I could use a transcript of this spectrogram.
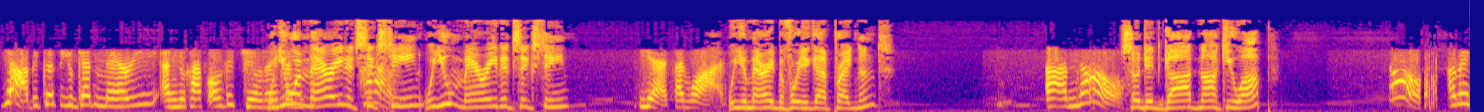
Yeah, because you get married and you have all the children. When you were married at have. 16? Were you married at 16? Yes, I was. Were you married before you got pregnant? Uh, no. So did God knock you up? No. I mean,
